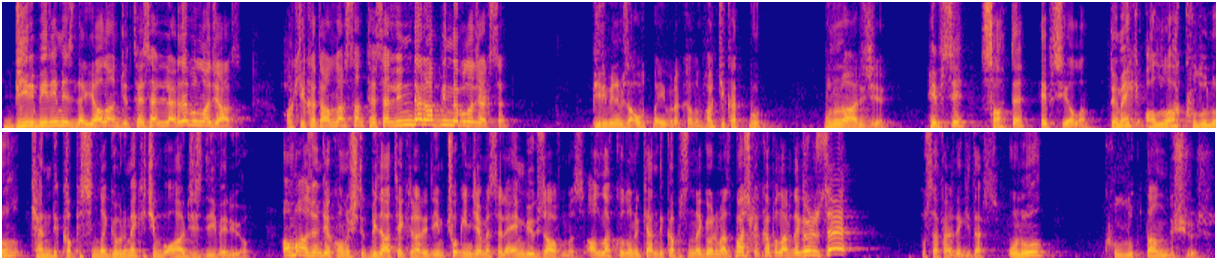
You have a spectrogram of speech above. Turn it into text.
Birbirimizle yalancı tesellilerde bulunacağız. Hakikati anlarsan tesellini de Rabbinde bulacaksın. Birbirimizi avutmayı bırakalım. Hakikat bu. Bunun harici. Hepsi sahte, hepsi yalan. Demek Allah kulunu kendi kapısında görmek için bu acizliği veriyor. Ama az önce konuştuk bir daha tekrar edeyim. Çok ince mesele en büyük zaafımız. Allah kulunu kendi kapısında görmez. Başka kapılarda görürse bu sefer de gider. Onu kulluktan düşürür.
